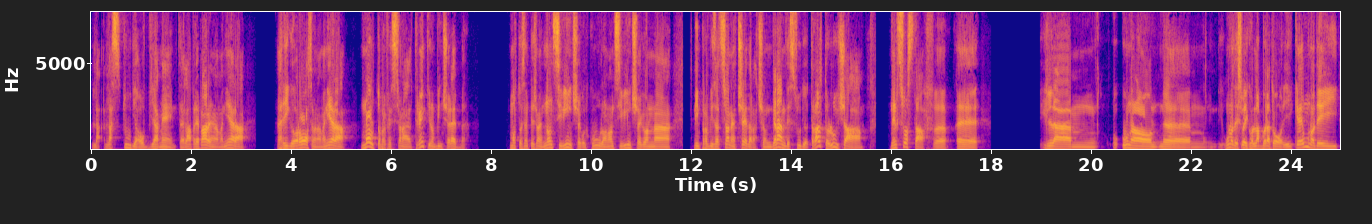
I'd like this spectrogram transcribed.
la, la studia ovviamente, la prepara in una maniera rigorosa, in una maniera molto professionale, altrimenti non vincerebbe molto semplicemente non si vince col culo, non si vince con uh, l'improvvisazione, eccetera. C'è un grande studio. Tra l'altro, lui ha nel suo staff eh, il, um, uno, um, uno, dei suoi collaboratori, che è uno dei,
